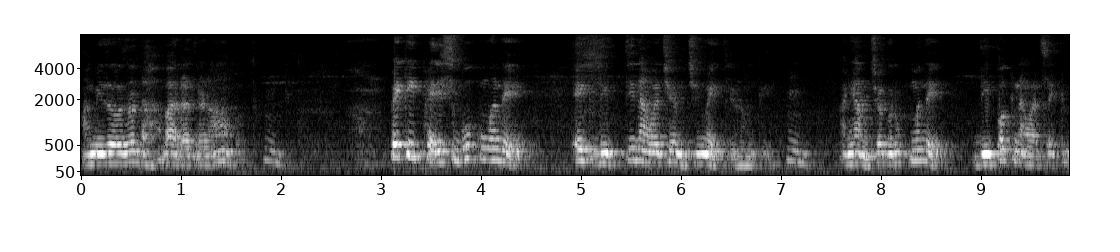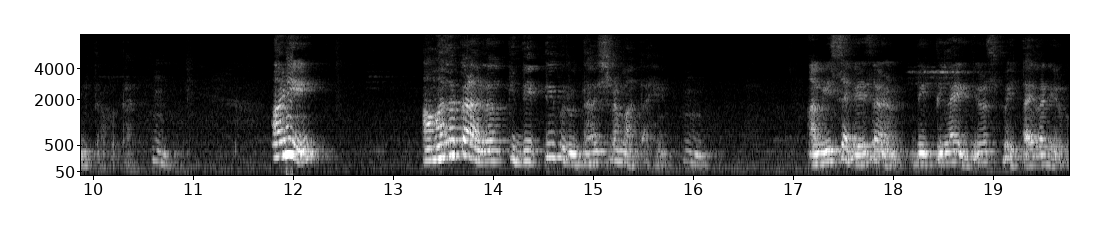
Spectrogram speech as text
आम्ही जवळजवळ दहा बारा जण आहोत. पैकी फेसबुकमध्ये एक दीप्ती नावाची आमची मैत्रीण होती. आणि आमच्या ग्रुपमध्ये दीपक नावाचा एक मित्र होता. आणि आम्हाला कळालं की दीप्ती वृद्धाश्रमात आहे. आम्ही सगळेजण दीप्तीला एक दिवस भेटायला गेलो.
